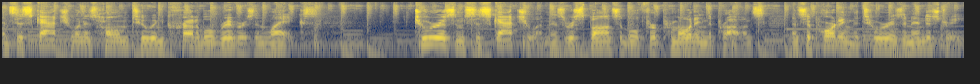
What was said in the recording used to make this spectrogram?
and Saskatchewan is home to incredible rivers and lakes. Tourism Saskatchewan is responsible for promoting the province and supporting the tourism industry.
